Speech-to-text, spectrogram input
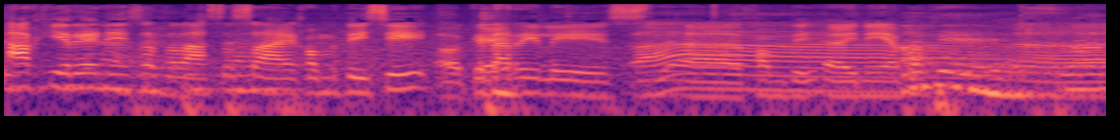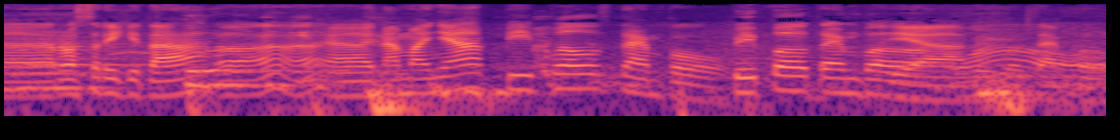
akhirnya nih setelah selesai kompetisi Oke. kita rilis Ah. kompeti- eh, ini apa eh, roastery kita Ah. Eh, namanya People Temple. People Temple. Iya, People Temple.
